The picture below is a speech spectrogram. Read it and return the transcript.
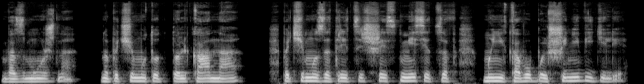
Возможно. Но почему тут только она? Почему за 36 месяцев мы никого больше не видели?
